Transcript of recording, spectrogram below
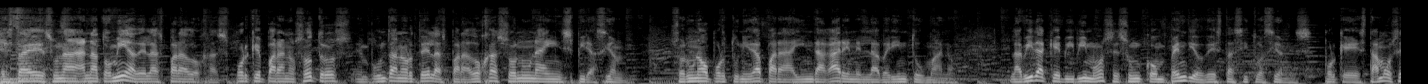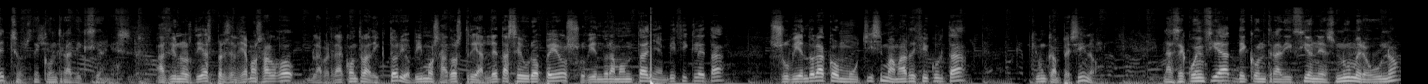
Esta es una anatomía de las paradojas, porque para nosotros, en Punta Norte, las paradojas son una inspiración, son una oportunidad para indagar en el laberinto humano. La vida que vivimos es un compendio de estas situaciones, porque estamos hechos de contradicciones. Hace unos días presenciamos algo, la verdad, contradictorio. Vimos a dos triatletas europeos subiendo una montaña en bicicleta, subiéndola con muchísima más dificultad que un campesino. La secuencia de contradicciones número uno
